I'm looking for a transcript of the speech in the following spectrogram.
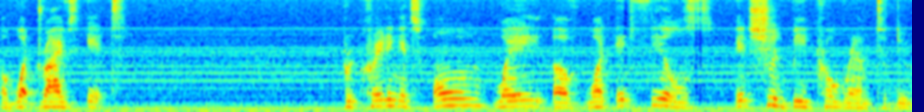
of what drives it. Creating its own way of what it feels it should be programmed to do.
